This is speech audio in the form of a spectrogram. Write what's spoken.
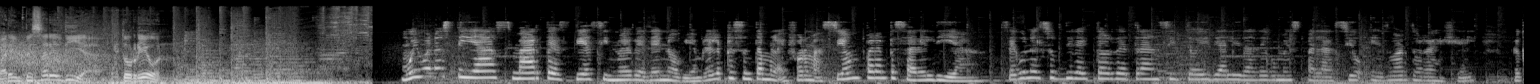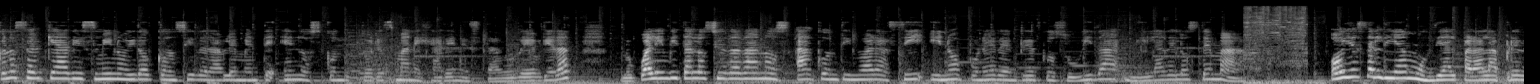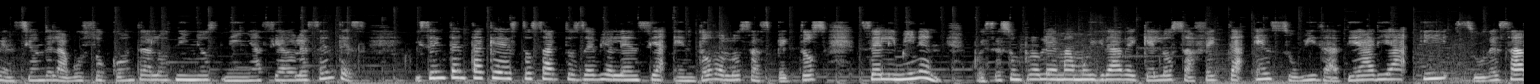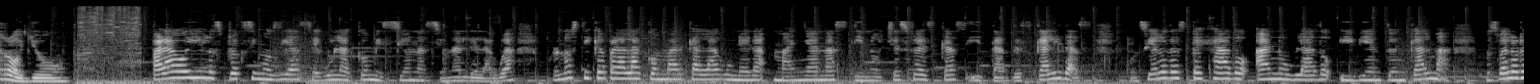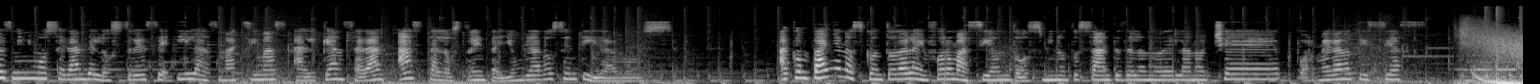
Para empezar el día, Torreón. Muy buenos días, martes 19 de noviembre le presentamos la información para empezar el día. Según el subdirector de Tránsito y Vialidad de Gómez Palacio, Eduardo Rangel, reconocer que ha disminuido considerablemente en los conductores manejar en estado de ebriedad, lo cual invita a los ciudadanos a continuar así y no poner en riesgo su vida ni la de los demás. Hoy es el Día Mundial para la Prevención del Abuso contra los Niños, Niñas y Adolescentes y se intenta que estos actos de violencia en todos los aspectos se eliminen, pues es un problema muy grave que los afecta en su vida diaria y su desarrollo. Para hoy y los próximos días, según la Comisión Nacional del Agua, pronostica para la comarca lagunera mañanas y noches frescas y tardes cálidas, con cielo despejado a nublado y viento en calma. Los valores mínimos serán de los 13 y las máximas alcanzarán hasta los 31 grados centígrados. Acompáñanos con toda la información dos minutos antes de las 9 de la noche por Mega Noticias.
